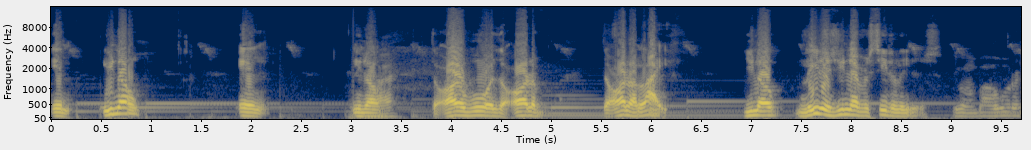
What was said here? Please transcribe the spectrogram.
in you know, in You know, the art of war, the art of the art of life. You know, leaders. You never see the leaders. You want to buy water?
